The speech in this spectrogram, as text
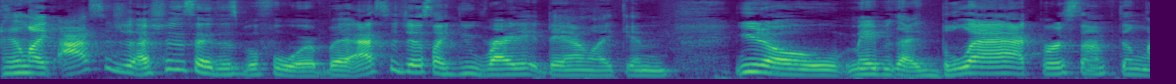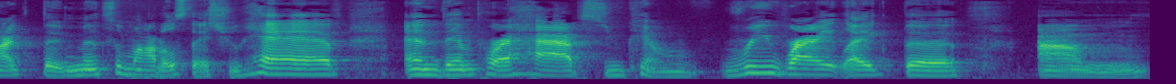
And like I suggest, I should have said this before, but I suggest like you write it down, like in, you know, maybe like black or something like the mental models that you have. And then perhaps you can rewrite like the, um,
